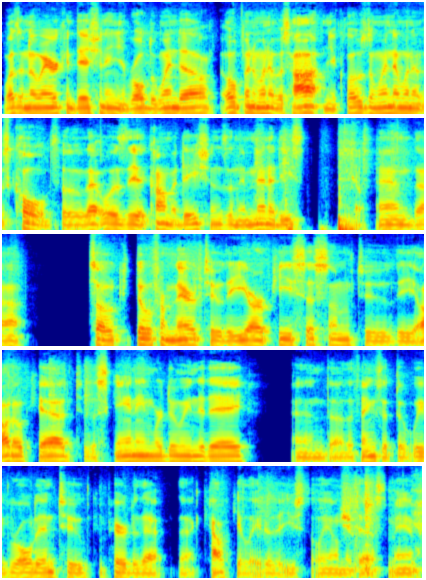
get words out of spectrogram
wasn't no air conditioning. You rolled the window open when it was hot, and you closed the window when it was cold. So that was the accommodations and the amenities. Yep. And uh, so go from there to the ERP system, to the AutoCAD, to the scanning we're doing today, and uh, the things that, that we've rolled into compared to that that calculator that used to lay on the desk. Man,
